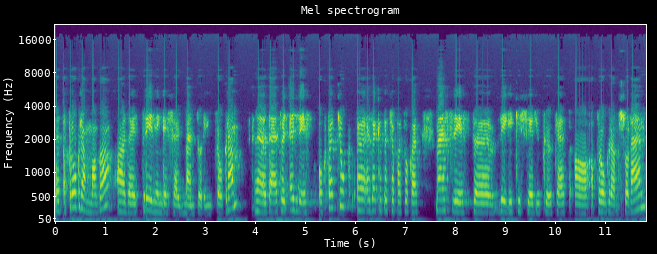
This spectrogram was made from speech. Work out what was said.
Tehát a program maga az egy tréning és egy mentoring program, tehát, hogy egyrészt oktatjuk ezeket a csapatokat, másrészt végig kísérjük őket a, a program során.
